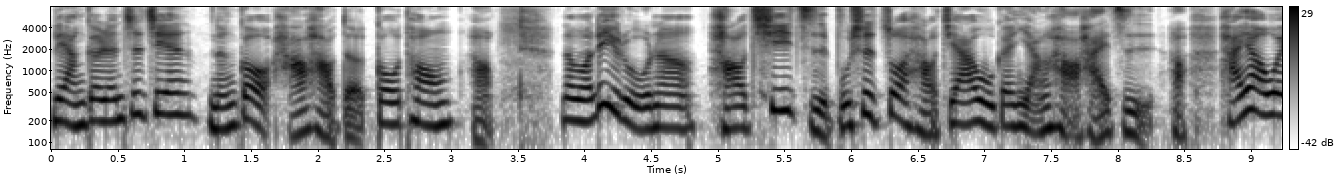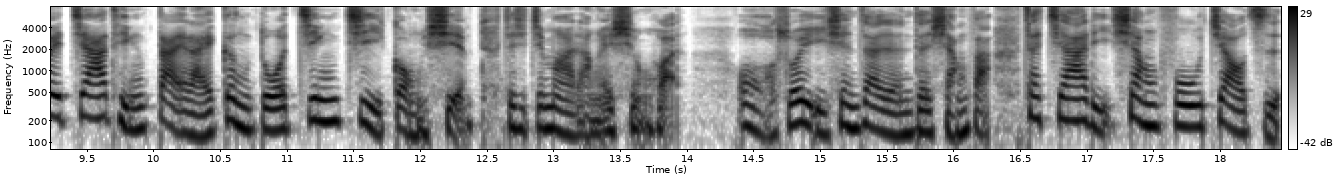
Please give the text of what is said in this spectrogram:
两个人之间能够好好的沟通，好。那么例如呢，好妻子不是做好家务跟养好孩子，好，还要为家庭带来更多经济贡献，这是金马郎的循环。哦，所以以现在人的想法，在家里相夫教子，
